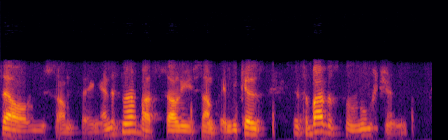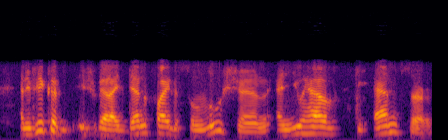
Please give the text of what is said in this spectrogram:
sell you something, and it's not about selling you something because it's about the solution. And if you could, if you could identify the solution and you have the answer,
